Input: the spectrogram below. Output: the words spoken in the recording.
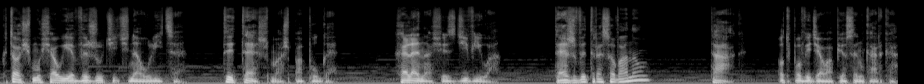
Ktoś musiał je wyrzucić na ulicę. Ty też masz papugę. Helena się zdziwiła. Też wytresowaną? Tak, odpowiedziała piosenkarka.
